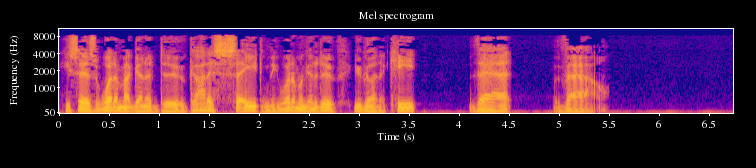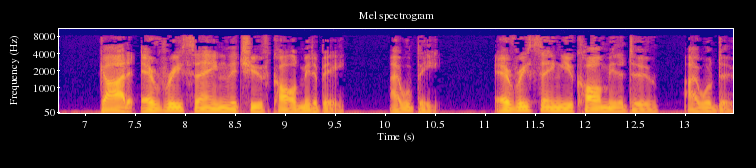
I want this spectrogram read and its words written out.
He says, what am I going to do? God has saved me. What am I going to do? You're going to keep that vow. God, everything that you've called me to be, I will be. Everything you call me to do, I will do.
